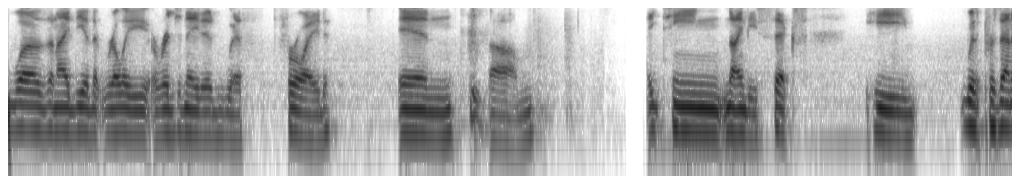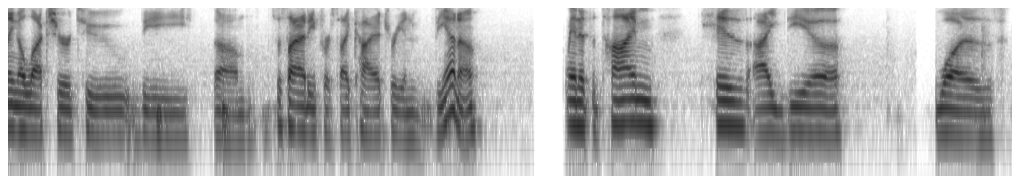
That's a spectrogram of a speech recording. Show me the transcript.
was an idea that really originated with Freud in um, 1896. He was presenting a lecture to the um, Society for Psychiatry in Vienna. And at the time, his idea was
